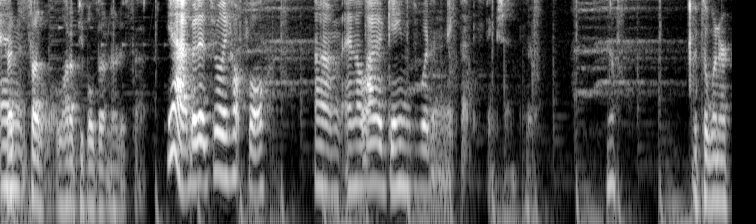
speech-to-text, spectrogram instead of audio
And That's subtle. A lot of people don't notice that. yeah, but it's really helpful. Um, and a lot of games wouldn't make that distinction. So. It's a winner.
